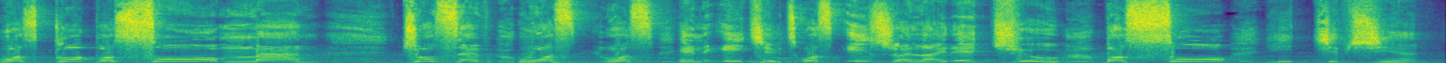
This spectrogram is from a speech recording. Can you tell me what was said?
was God, but so man. Joseph was was in Egypt, was Israelite, a Jew, but so Egyptian.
